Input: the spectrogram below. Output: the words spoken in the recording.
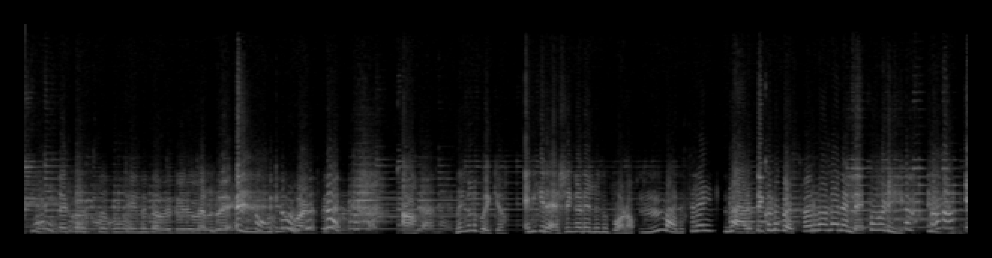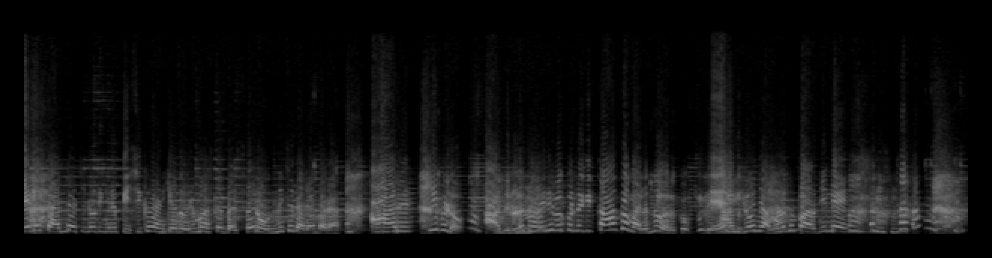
ആ നിങ്ങൾ പോയിക്കോ. എനിക്ക് റേഷൻ കടയിൽ നിന്ന് പോണം. മനസ്സിലായി. നാളത്തേക്കുള്ള ബസ് ഫെയർ വാങ്ങാനല്ലേ പോടി. ഏതാ തന്റെ അച്ഛനോട് ഇങ്ങനെ പിശുക്ക് കാണിക്കാതെ ഒരു മാസത്തെ ബസ് ഫെയർ ഒന്നിച്ച് തരാൻ പറ. ആര്? ഇവളോ? അതിനുള്ള ധൈര്യം വെക്കുണ്ടെങ്കിൽ കാക്ക മലന്ന് വെറുക്കും. അയ്യോ ഞങ്ങളൊന്നും പറഞ്ഞില്ലേ?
